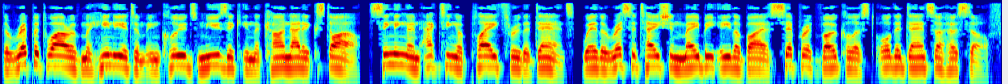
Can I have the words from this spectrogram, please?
The repertoire of Mohiniyattam includes music in the Carnatic style, singing and acting a play through the dance, where the recitation may be either by a separate vocalist or the dancer herself.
